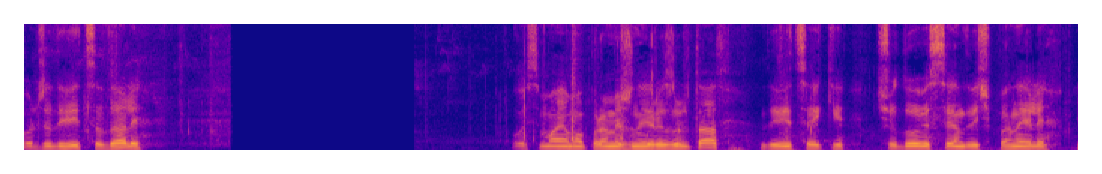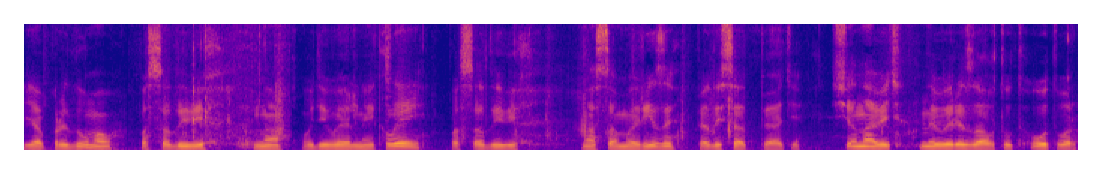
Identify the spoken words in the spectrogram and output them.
Отже, дивіться далі. Ось маємо проміжний результат. Дивіться, які чудові сендвіч панелі я придумав. Посадив їх на одівельний клей, посадив їх на саморізи 55. Ще навіть не вирізав тут отвор.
